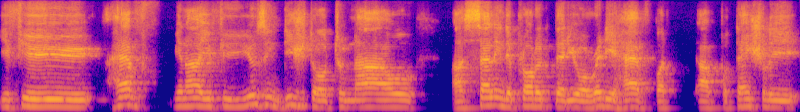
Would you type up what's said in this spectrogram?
If you have, you know, if you're using digital to now uh, selling the product that you already have, but uh, potentially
